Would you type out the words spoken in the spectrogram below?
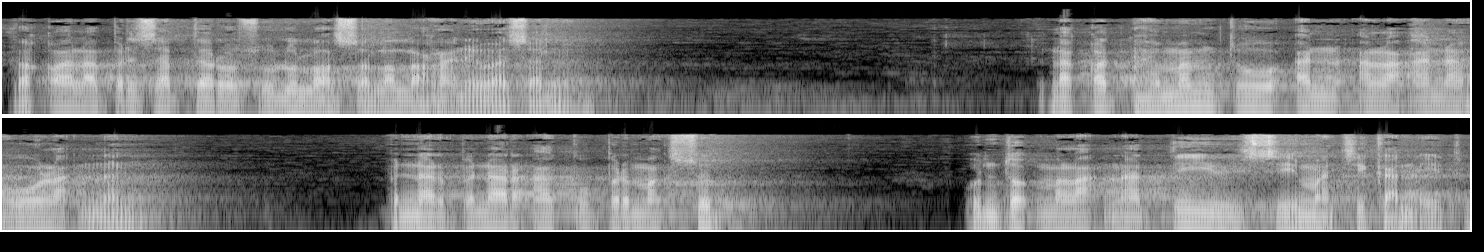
Faqala bersabda Rasulullah sallallahu alaihi wasallam Laqad hamamtu an ala'anahu la'nan. Benar-benar aku bermaksud untuk melaknati si majikan itu.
